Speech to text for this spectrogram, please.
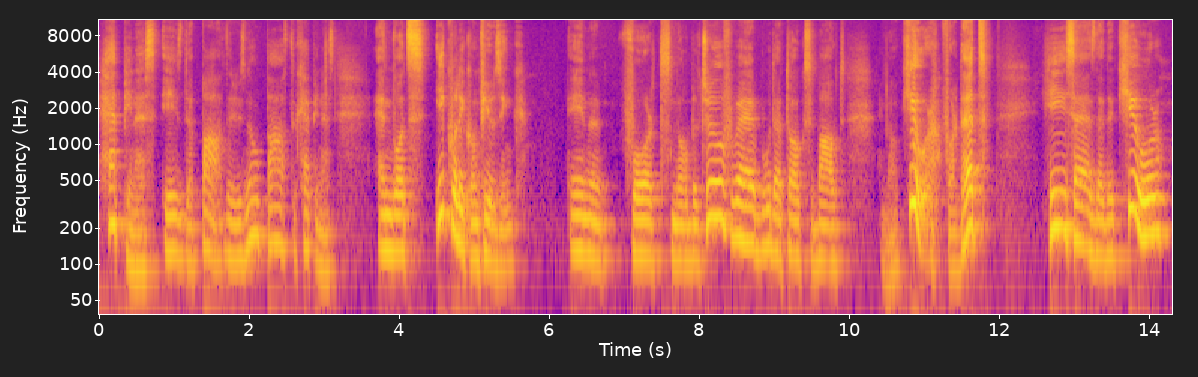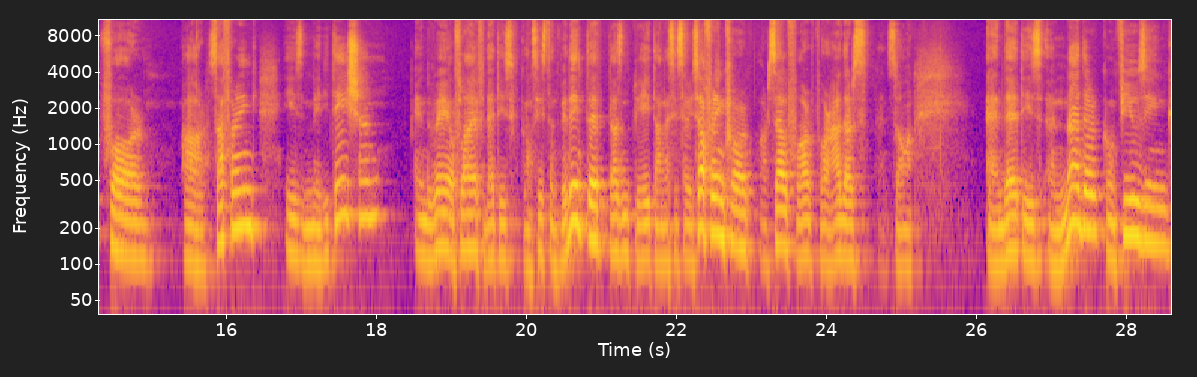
Happiness is the path. There is no path to happiness. And what's equally confusing in Fourth Noble Truth, where Buddha talks about you know, cure for that, he says that the cure for our suffering is meditation and the way of life that is consistent with it, that doesn't create unnecessary suffering for ourselves or for others, and so on. And that is another confusing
